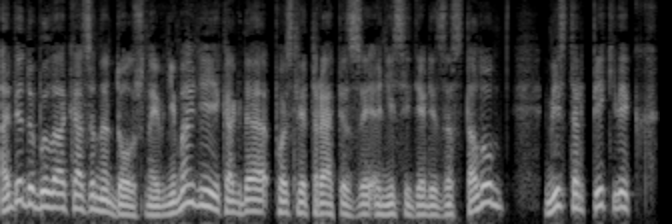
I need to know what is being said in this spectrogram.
Обеду было оказано должное внимание, и когда после трапезы они сидели за столом, мистер Пиквик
